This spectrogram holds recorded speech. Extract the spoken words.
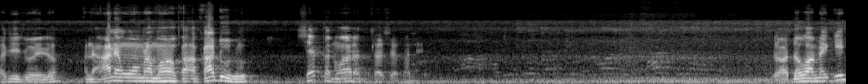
હજી જોઈ લો. અને આને હું હમણાં મોં કાઢું છું. સેકન્ડ વાર જ થશે ખાલી. જો દવા મેકી.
